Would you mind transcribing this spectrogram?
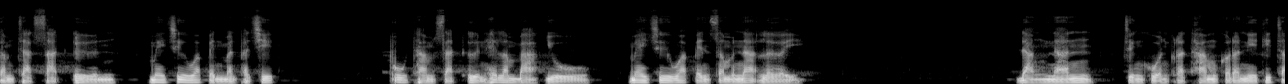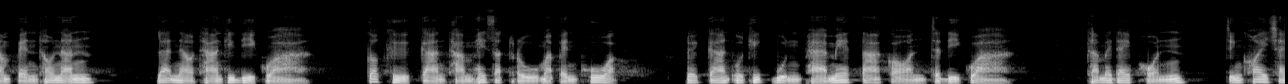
กำจัดสัตว์อื่น ไม่ชื่อว่าเป็นบรรพชิต ผู้ทำสัตว์อื่นให้ลำบากอยู่ ไม่ชื่อว่าเป็นสมณะเลย ดังนั้นจึงควรกระทำกรณีที่จำเป็นเท่านั้น และแนวทางที่ดีกว่า ก็คือการทำให้ศัตรูมาเป็นพวก โดยการอุทิศบุญแผ่เมตตาก่อนจะดีกว่า ถ้าไม่ได้ผลจึงค่อยใช้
